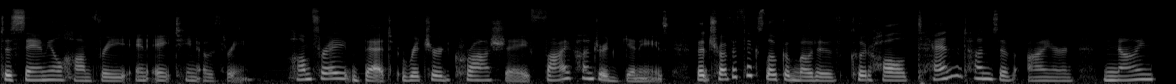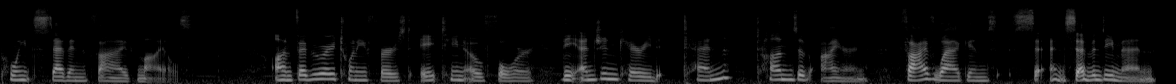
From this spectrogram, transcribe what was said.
to Samuel Homfray in 1803. Homfray bet Richard Crawshay 500 guineas that Trevithick's locomotive could haul 10 tons of iron 9.75 miles. On February 21, 1804, the engine carried 10 tons of iron, five wagons, and 70 men,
